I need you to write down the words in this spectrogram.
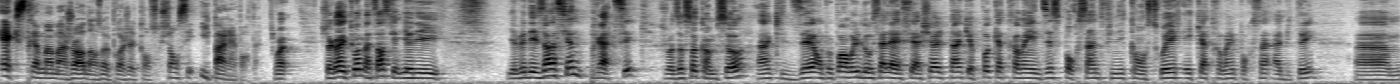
extrêmement majeur dans un projet de construction. C'est hyper important. Oui. Je suis d'accord avec toi, Mathias, qu'il y avait des anciennes pratiques, je vais dire ça comme ça, hein, qui disaient on ne peut pas envoyer le dossier à la SCHL tant qu'il n'y a pas 90% de fini de construire et 80% habité. Euh,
